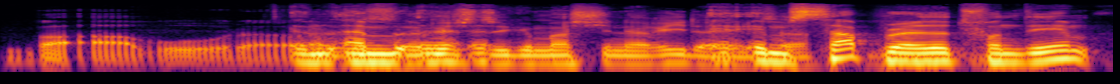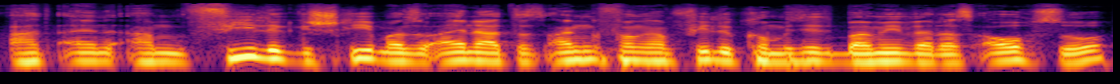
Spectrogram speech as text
Bah, Bruder. In- Das ist ähm, eine äh, richtige Maschinerie dahinter. Im Subreddit von dem hat ein, haben viele geschrieben, also einer hat das angefangen, haben viele kommentiert, bei mir wäre das auch so.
